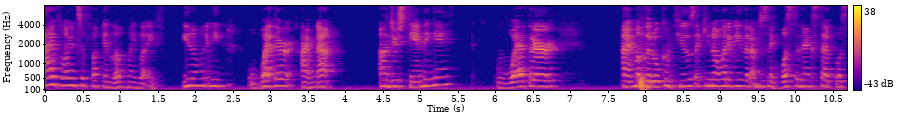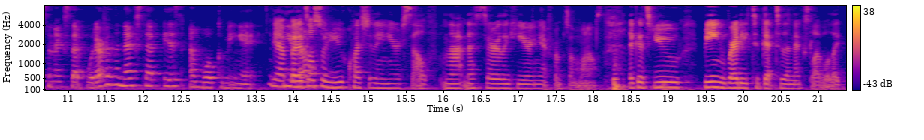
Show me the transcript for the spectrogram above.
I've learned to fucking love my life. You know what I mean? Whether I'm not understanding it, whether I'm a little confused. Like, you know what I mean? That I'm just like, what's the next step? What's the next step? Whatever the next step is, I'm welcoming it. Yeah, but it's also you questioning yourself, not necessarily hearing it from someone else. Like it's you being ready to get to the next level. Like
